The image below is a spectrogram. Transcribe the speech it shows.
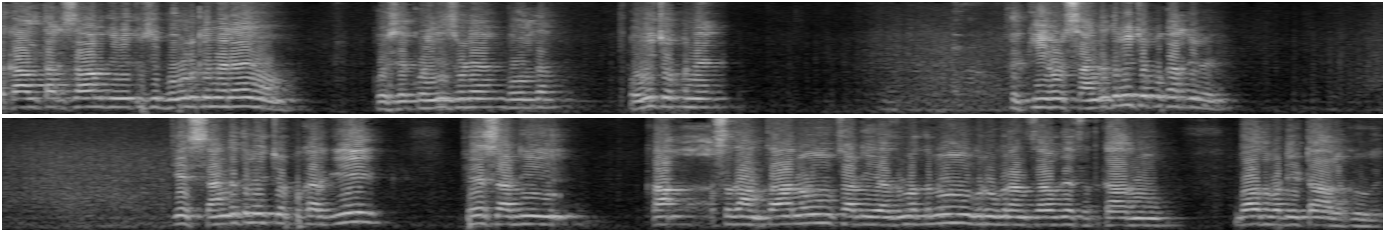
ਅਕਾਲ ਤਖਤ ਸਾਹਿਬ ਦੀ ਵੀ ਤੁਸੀਂ ਬੋਲ ਕਿਵੇਂ ਰਹੇ ਹੋ? ਕਿਸੇ ਕੋਈ ਨਹੀਂ ਸੁਣਿਆ ਬੋਲਦਾ। ਉਹ ਵੀ ਚੁੱਪ ਨੇ। ਫਿਰ ਕੀ ਹੁਣ ਸੰਗਤ ਵੀ ਚੁੱਪ ਕਰ ਜਾਵੇ? ਜੇ ਸੰਗਤ ਵੀ ਚੁੱਪ ਕਰ ਗਈ ਫਿਰ ਸਾਡੀ ਸਿਧਾਂਤਾਂ ਨੂੰ, ਸਾਡੀ ਅਜ਼ਮਤ ਨੂੰ, ਗੁਰੂ ਗ੍ਰੰਥ ਸਾਹਿਬ ਦੇ ਸਤਕਾਰ ਨੂੰ ਬਹੁਤ ਵੱਡੀ ਢਾਲ ਲੱਗੂਗੀ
